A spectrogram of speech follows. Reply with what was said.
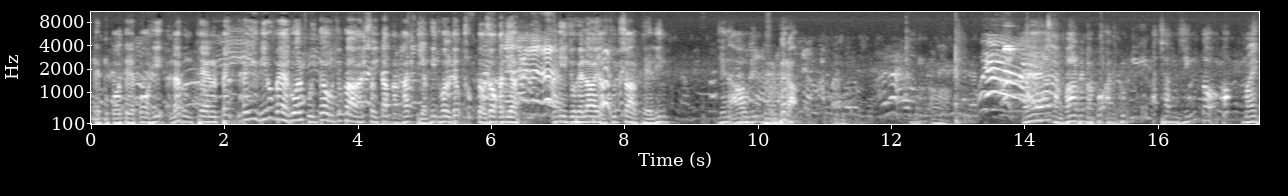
Tepo tepo hi la run thel pe rei riu me rual pui teu chu kha an soi tak ang hat tiang hin hol deu thuk teu zo kania ani chu helai a futsal phelin jin au din berbera Thế thằng Val bên mà có ăn cúp á chân dính tọ cốc mày.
